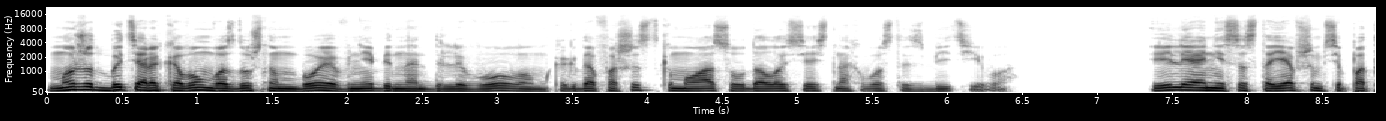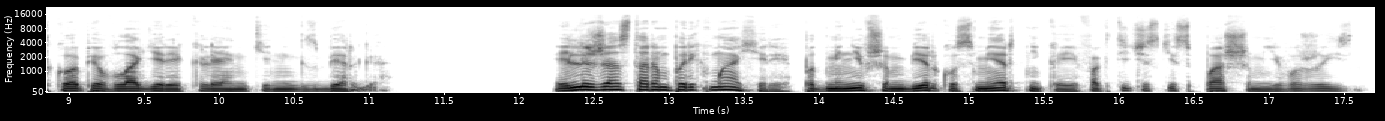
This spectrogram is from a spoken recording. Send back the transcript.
Может быть, о роковом воздушном бое в небе над Львовом, когда фашистскому асу удалось сесть на хвост и сбить его? Или о несостоявшемся подкопе в лагере Кляйн-Кенигсберга? Или же о старом парикмахере, подменившем бирку смертника и фактически спасшем его жизнь.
